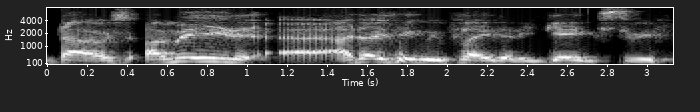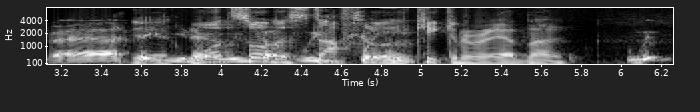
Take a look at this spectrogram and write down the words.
That was. I mean, uh, I don't think we played any gigs. To be fair, I think Yeah. you know what we sort got- of stuff sort were you kicking around though? we-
